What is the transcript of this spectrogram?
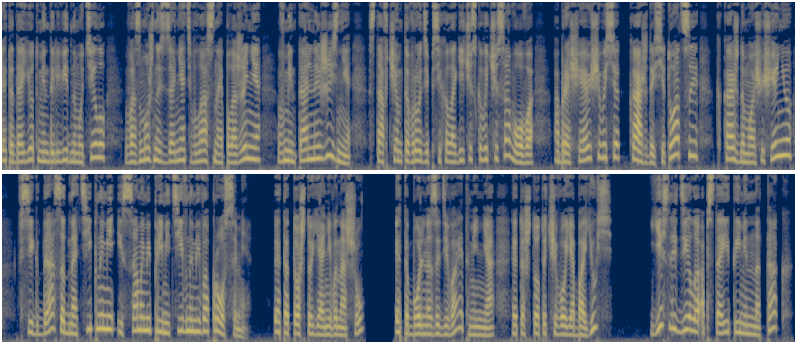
Это дает миндалевидному телу возможность занять властное положение в ментальной жизни, став чем-то вроде психологического часового, обращающегося к каждой ситуации, к каждому ощущению, всегда с однотипными и самыми примитивными вопросами. Это то, что я не выношу? Это больно задевает меня? Это что-то, чего я боюсь? Если дело обстоит именно так,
